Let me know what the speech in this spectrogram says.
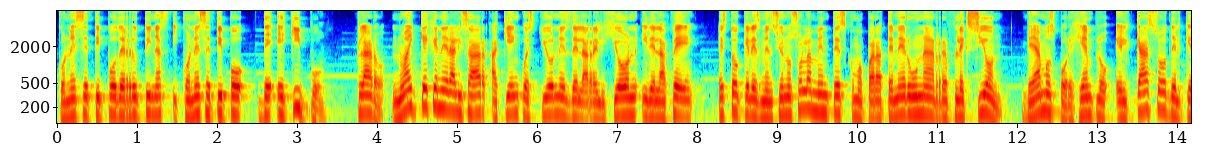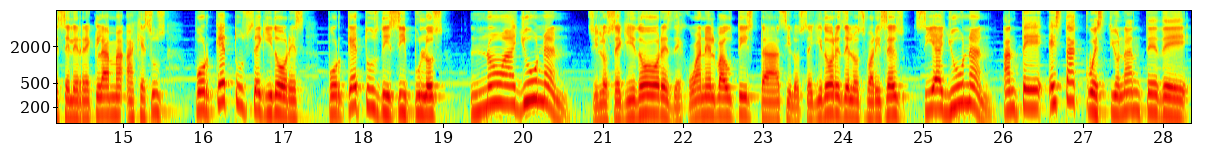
con ese tipo de rutinas y con ese tipo de equipo. Claro, no hay que generalizar aquí en cuestiones de la religión y de la fe. Esto que les menciono solamente es como para tener una reflexión. Veamos, por ejemplo, el caso del que se le reclama a Jesús, ¿por qué tus seguidores, por qué tus discípulos no ayunan? Si los seguidores de Juan el Bautista, si los seguidores de los fariseos sí ayunan. Ante esta cuestionante de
